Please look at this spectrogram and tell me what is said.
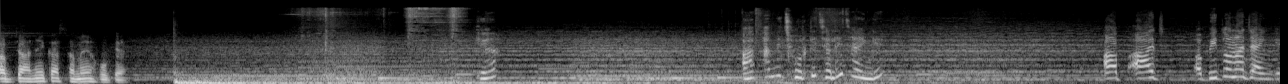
अब जाने का समय हो गया। क्या? आप हमें छोड़ के चले जाएँगे? आप आज अभी तो ना जाएँगे।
